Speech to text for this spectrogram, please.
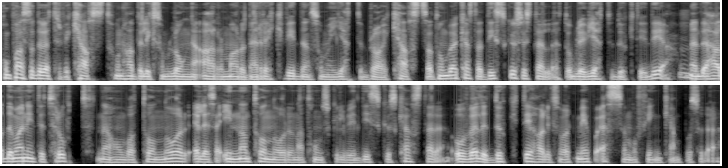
hon passade bättre vid kast. Hon hade liksom långa armar och den räckvidden som är jättebra i kast. Så hon började kasta diskus istället och blev jätteduktig i det. Mm. Men det hade man inte trott när hon var tonår, eller så här, innan tonåren att hon skulle bli en diskuskastare. Och väldigt duktig, har liksom varit med på SM och Finnkamp och sådär.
